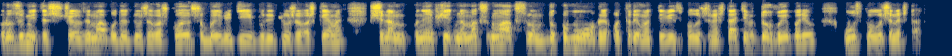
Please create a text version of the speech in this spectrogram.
розуміти, що зима буде дуже важкою, що бойові дії будуть дуже важкими. Що нам необхідно макс- максимум допомоги отримати від Сполучених Штатів до виборів у Сполучених Штатах.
